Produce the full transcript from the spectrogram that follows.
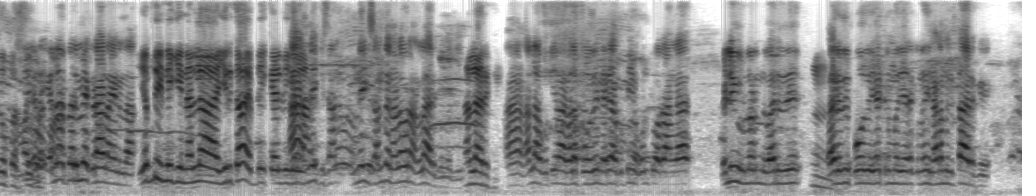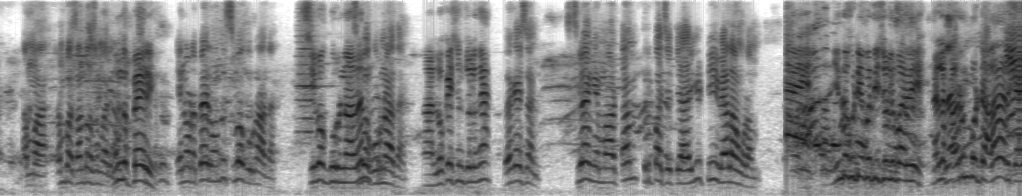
சூப்பர் சூப்பர். எல்லா- பேருமே கிடா லைன் தான். எப்படி இன்னைக்கு நல்லா இருக்கா? எப்படி ஆ, கேள்விகள் இன்னைக்கு இன்னைக்கு சந்தை நிலவரம் நல்லா இருக்கு இன்னைக்கு. நல்லா இருக்கு. நல்லா குட்டியெல்லாம் விலை போகுது. நிறைய குட்டியை கொண்டு வர்றாங்க. வெளியூர்ல இருந்து வருது. வருது போகுது ஏற்றுமதி இறக்குமதி நடந்துகிட்டு தான் இருக்கு. ஆமா ரொம்ப சந்தோஷமா இருக்கு. உங்க பேரு? என்னோட பேர் வந்து சிவகுருநாதன். சிவகுருநாதன். சிவகுருநாதன். லொகேஷன் சொல்லுங்க. வெகேசன் சிவகங்கை மாவட்டம் திருப்பாச்செட்டியாகி டி வேளாங்குளம். இந்த குட்டியை பத்தி சொல்லு பாருதி. நல்ல கரும்போட்டு அழகா இருக்க.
